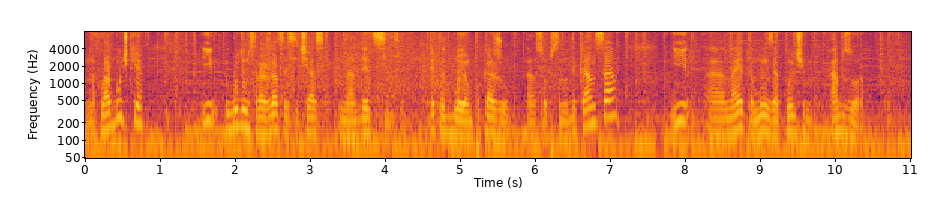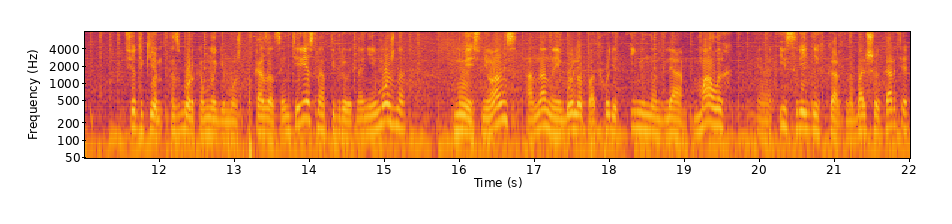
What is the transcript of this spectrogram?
нахлобучки и будем сражаться сейчас на Dead City. Этот бой я вам покажу, а, собственно, до конца. И а, на этом мы закончим обзор. Все-таки сборка многим может показаться интересно, отыгрывать на ней можно. Но есть нюанс, она наиболее подходит именно для малых э, и средних карт. На большой карте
